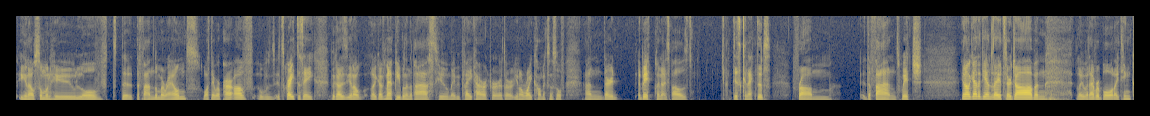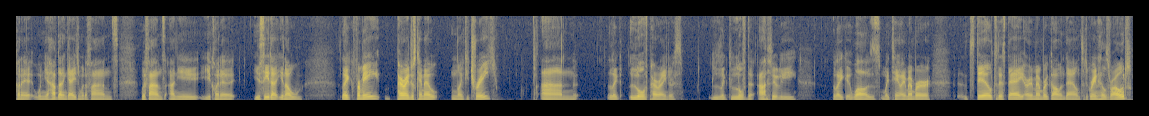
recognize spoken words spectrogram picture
you know someone who loved the the fandom around what they were part of it was it's great to see because you know like I've met people in the past who maybe play characters or you know write comics and stuff and they're a bit kind of I suppose disconnected from the fans which you know again at the end of the day it's their job and like whatever but I think kind of when you have that engagement with the fans with fans and you you kind of you see that you know like for me, Power Rangers came out '93, and like loved Power Rangers, like loved it absolutely. Like it was my thing. I remember still to this day. I remember going down to the Greenhills Road,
